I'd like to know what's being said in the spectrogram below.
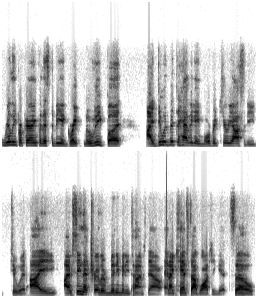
really preparing for this to be a great movie, but I do admit to having a morbid curiosity to it. I I've seen that trailer many many times now, and I can't stop watching it. So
